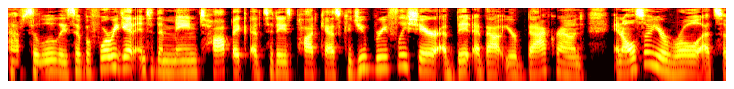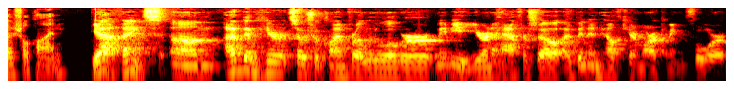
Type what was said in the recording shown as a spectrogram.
Absolutely. So, before we get into the main topic of today's podcast, could you briefly share a bit about your background and also your role at SocialClimb? Yeah, thanks. Um, I've been here at SocialClimb for a little over maybe a year and a half or so. I've been in healthcare marketing for,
